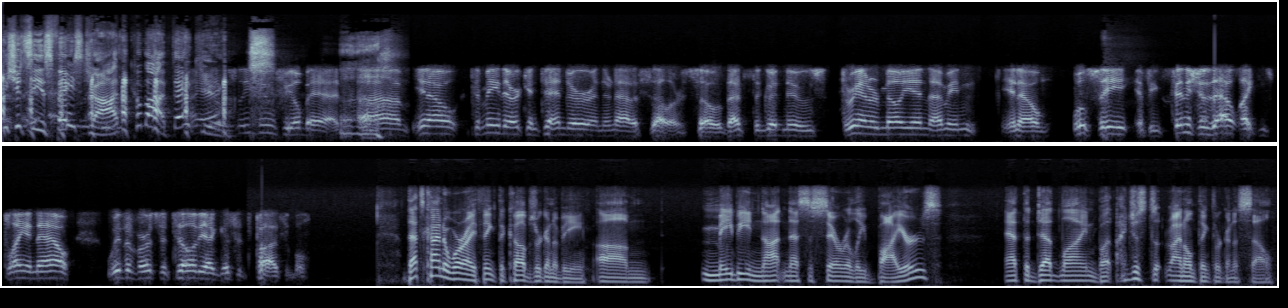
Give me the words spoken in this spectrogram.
You should see his face, John. Come on, thank you. I actually do feel bad. Um, you know, to me, they're a contender and they're not a seller. So that's the good news. 300 million. I mean, you know, we'll see if he finishes out like he's playing now with the versatility. I guess it's possible that's kind of where I think the Cubs are going to be. Um, maybe not necessarily buyers at the deadline, but I just I don't think they're going to sell.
